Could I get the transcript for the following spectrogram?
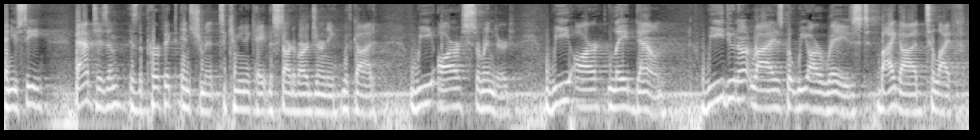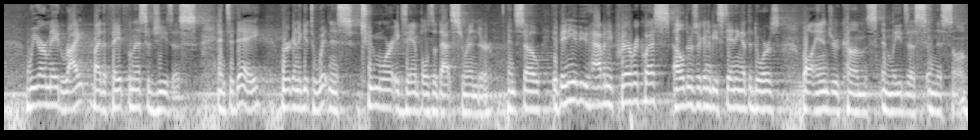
And you see, baptism is the perfect instrument to communicate the start of our journey with God. We are surrendered, we are laid down. We do not rise, but we are raised by God to life. We are made right by the faithfulness of Jesus. And today, we're going to get to witness two more examples of that surrender. And so, if any of you have any prayer requests, elders are going to be standing at the doors while Andrew comes and leads us in this song.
